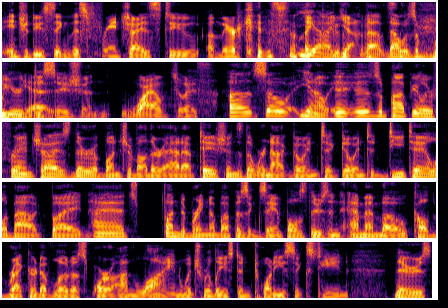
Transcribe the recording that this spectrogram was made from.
introducing this franchise to Americans, like, yeah, yeah, that that was a weird Yeah. decision. wild choice. Uh, so you know, it is a popular franchise. There are a bunch of other adaptations that we're not going to go into detail about, but uh, it's fun to bring them up as examples. There's an MMO called Record of Lodoss War Online, which released in 2016. There's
